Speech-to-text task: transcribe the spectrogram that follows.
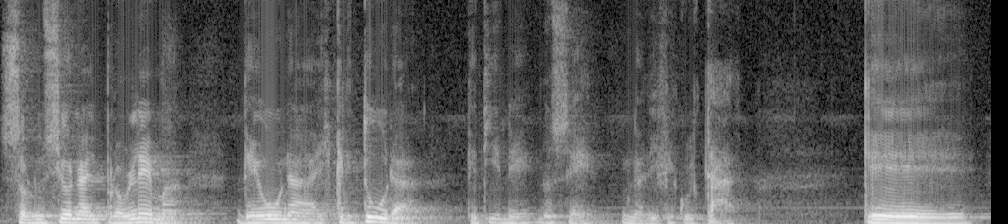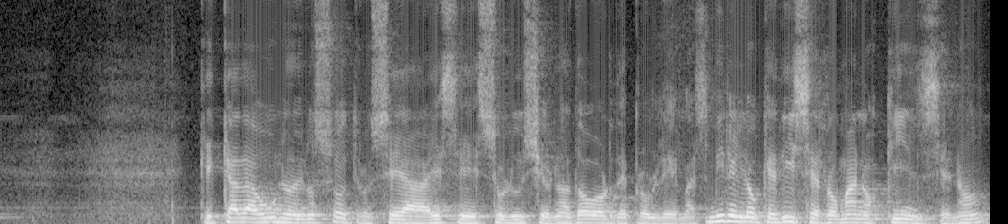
soluciona el problema de una escritura que tiene, no sé, una dificultad. Que, que cada uno de nosotros sea ese solucionador de problemas. Miren lo que dice Romanos 15, ¿no?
